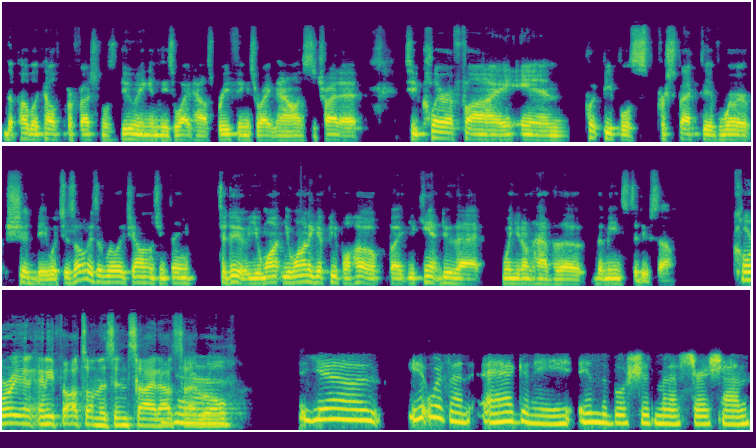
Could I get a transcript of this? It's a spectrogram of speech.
the public health professionals doing in these White House briefings right now is to try to to clarify and put people's perspective where it should be, which is always a really challenging thing to do. You want you want to give people hope, but you can't do that when you don't have the the means to do so. Corey, any thoughts on this inside outside yeah. role? Yeah, it was an agony in the Bush administration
